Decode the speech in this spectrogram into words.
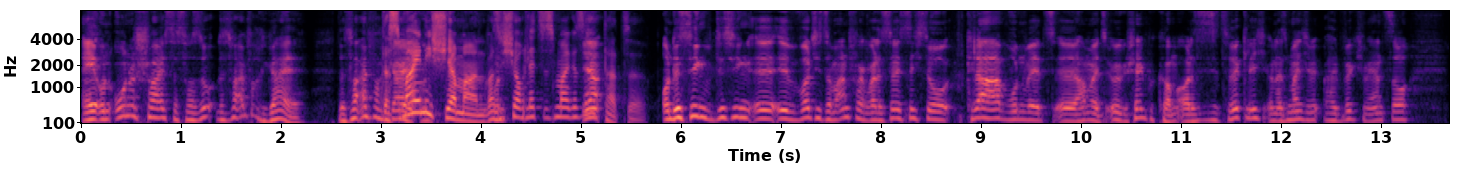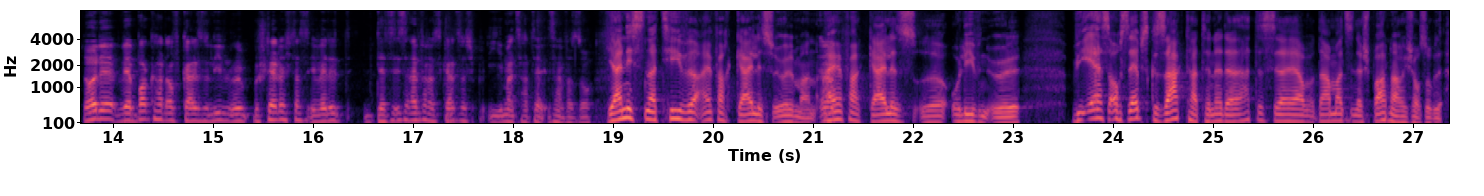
Ey, und ohne Scheiß, das war so, das war einfach geil. Das war einfach das geil. Das meine ich ja, Mann, was und, ich ja auch letztes Mal gesagt ja, hatte. Und deswegen, deswegen äh, äh, wollte ich jetzt am Anfang, weil das ist jetzt nicht so, klar, wurden wir jetzt, äh, haben wir jetzt Öl geschenkt bekommen, aber das ist jetzt wirklich, und das meine ich halt wirklich im Ernst so, Leute, wer Bock hat auf geiles Olivenöl, bestellt euch das, ihr werdet, das ist einfach das Geilste, was ich jemals hatte, ist einfach so. Janis Native, einfach geiles Öl, Mann. Ja. Einfach geiles äh, Olivenöl wie er es auch selbst gesagt hatte, ne, der hat es ja damals in der Sprachnachricht auch so gesagt.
